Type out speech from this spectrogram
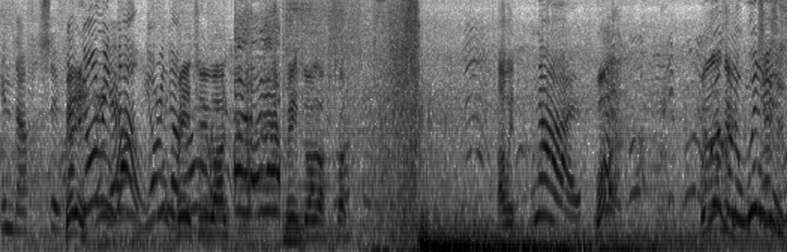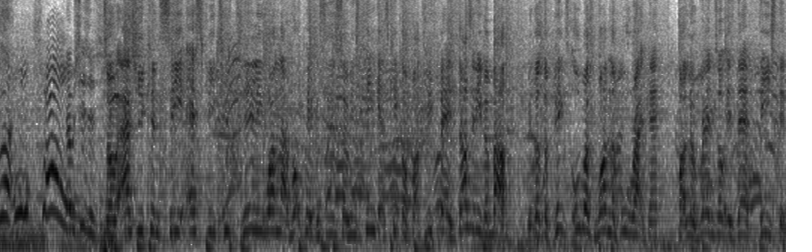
in the suit. Ready? You're in goal. You're in goal. Three, two, one. Three, two, one, go. Rock. I win. No. What? What We're did I gonna win Scissors. this. He changed. That was scissors. So as you can see, SV2 clearly won that rock, paper, scissors, so his team gets kicked off. But to be fair, it doesn't even matter because the Pigs almost won the ball right there, but Lorenzo is there feasting.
